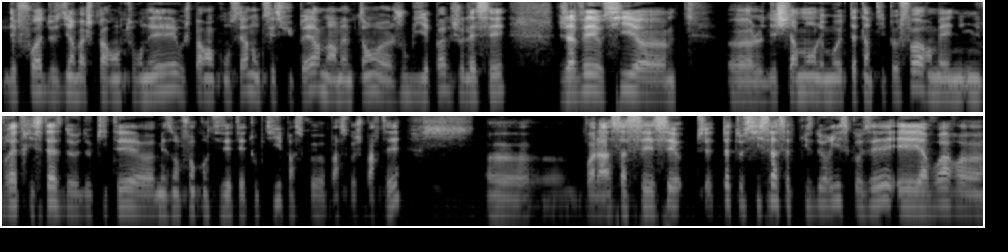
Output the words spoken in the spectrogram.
Des fois, de se dire, bah, je pars en tournée ou je pars en concert, donc c'est super, mais en même temps, euh, j'oubliais pas que je laissais. J'avais aussi euh, euh, le déchirement, le mot est peut-être un petit peu fort, mais une, une vraie tristesse de, de quitter euh, mes enfants quand ils étaient tout petits parce que parce que je partais. Euh, voilà, ça c'est c'est peut-être aussi ça, cette prise de risque, oser et avoir euh,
